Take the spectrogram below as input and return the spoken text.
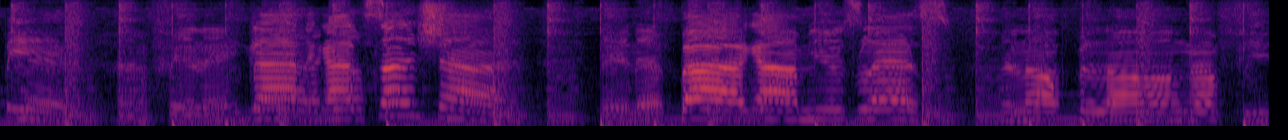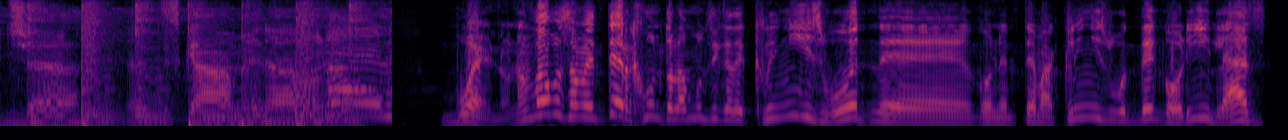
I'm feeling glad I got sunshine. In a bag, I'm useless. future. coming on. Bueno, nos vamos a meter junto a la música de Clint Eastwood, eh, con el tema Clint Eastwood de Gorilas,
